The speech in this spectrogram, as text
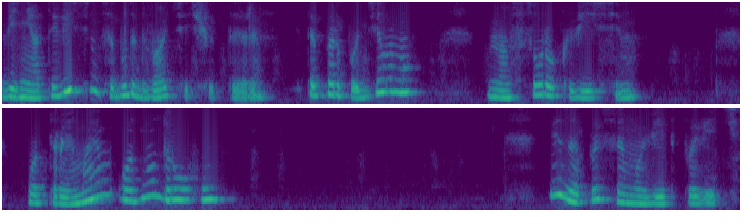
відняти 8 це буде 24. І тепер поділимо на 48 отримаємо одну другу і записуємо відповідь.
